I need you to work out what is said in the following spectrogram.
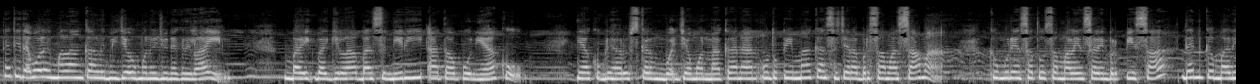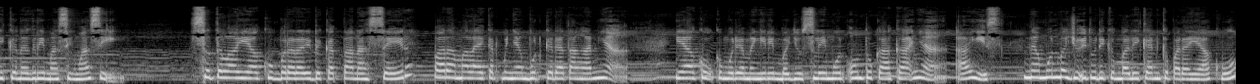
dan tidak boleh melangkah lebih jauh menuju negeri lain, baik bagi Laban sendiri ataupun Yakub. Yakub diharuskan membuat jamuan makanan untuk dimakan secara bersama-sama, kemudian satu sama lain saling berpisah dan kembali ke negeri masing-masing. Setelah Yakub berada di dekat tanah Seir, para malaikat menyambut kedatangannya. Yakub kemudian mengirim baju selimut untuk kakaknya, Ais. Namun baju itu dikembalikan kepada Yakub,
